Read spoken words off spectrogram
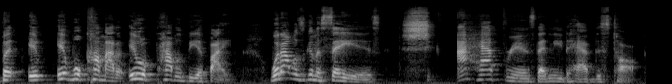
but it it will come out of it will probably be a fight what i was gonna say is she, i have friends that need to have this talk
